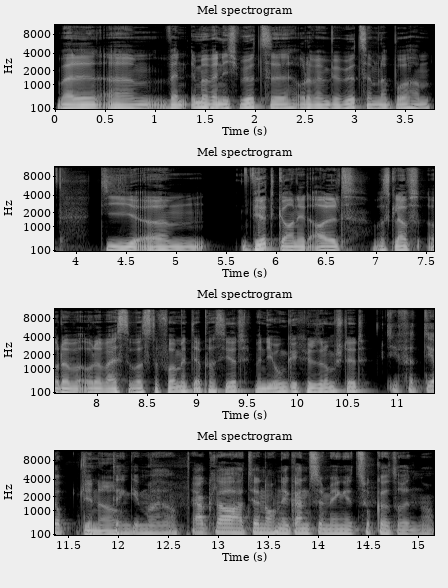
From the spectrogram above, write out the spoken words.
weil ähm, wenn immer wenn ich Würze oder wenn wir Würze im Labor haben, die ähm, wird gar nicht alt. Was glaubst oder oder weißt du, was davor mit der passiert, wenn die ungekühlt rumsteht? Die verdirbt, Genau. denke ich mal, ja. Ja klar, hat ja noch eine ganze Menge Zucker drin. Ja.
